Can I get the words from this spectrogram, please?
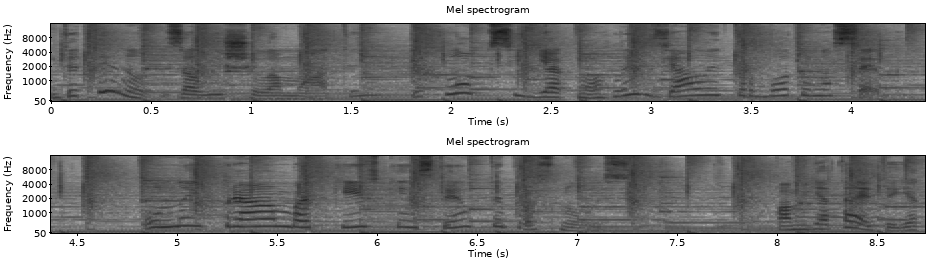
Дитину залишила мати, і хлопці як могли взяли турботу на себе. У них прям батьківські інстинкти проснулися. Пам'ятаєте, як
